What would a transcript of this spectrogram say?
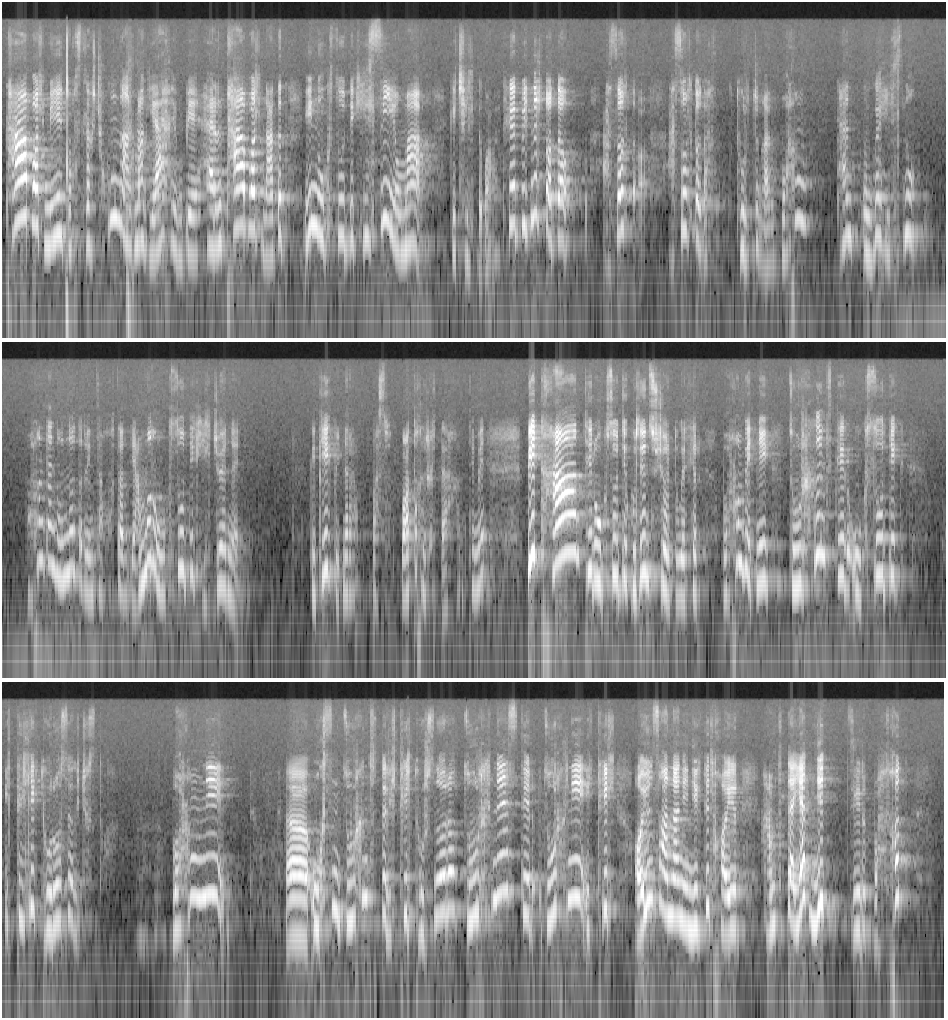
Та бол миний туслагч хүн алмаг яах юм бэ? Харин та бол надад энэ үгсүүдийг хэлсэн юм аа гэж хэлдэг байгаа. Тэгэхээр бид нарт одоо асуулт асуултууд төрж гар бурхан танд үгээ хэлсэн үү? Бурхан танд өнөөдөр энэ цаг хугацаанд ямар үгсүүдийг хэлж байна вэ? Гэдгийг бид нар бас бодох хэрэгтэй юм тийм ээ. Бид хаана тэр үгсүүдийг хүлээн зөвшөөрдөг вэ гэхээр Бурхан бидний зүрхэнд тэр үгсүүдийг итгэлийг төрөөсөө гэж хүсдэг байна. Бурханы үгсэн зүрхэн дотор итгэл төрснөөрөө зүрхнээс тэр зүрхний итгэл оюун санааны нэгдэл хоёр хамтдаа яг нэг зэрэг болоход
